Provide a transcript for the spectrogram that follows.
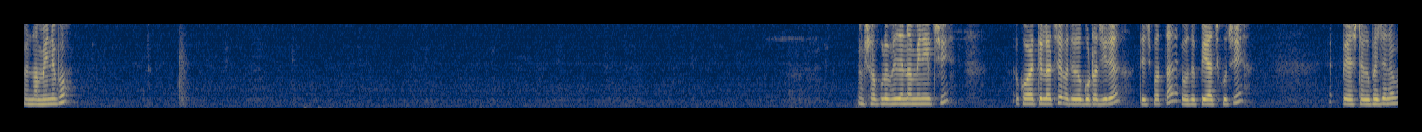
নামিয়ে নেব। সবগুলো ভেজে নামিয়ে নিয়েছি। কড়াই তেল আছে ওতে গোটা জিরে, তেজপাতা, এবার পেঁয়াজ কুচি। পেঁয়াজটাকে ভেজে নেব।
